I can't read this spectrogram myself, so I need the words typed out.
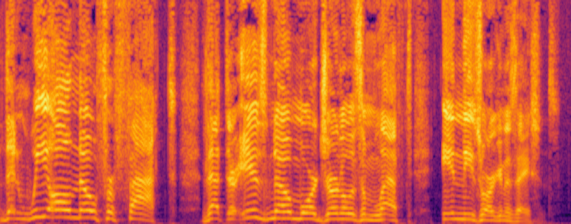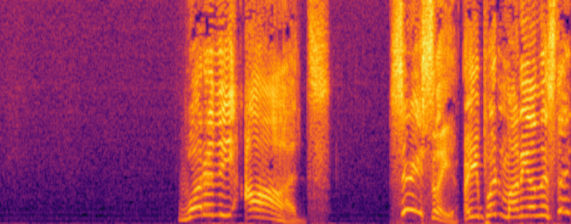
then we all know for fact that there is no more journalism left in these organizations. What are the odds? Seriously, are you putting money on this thing?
